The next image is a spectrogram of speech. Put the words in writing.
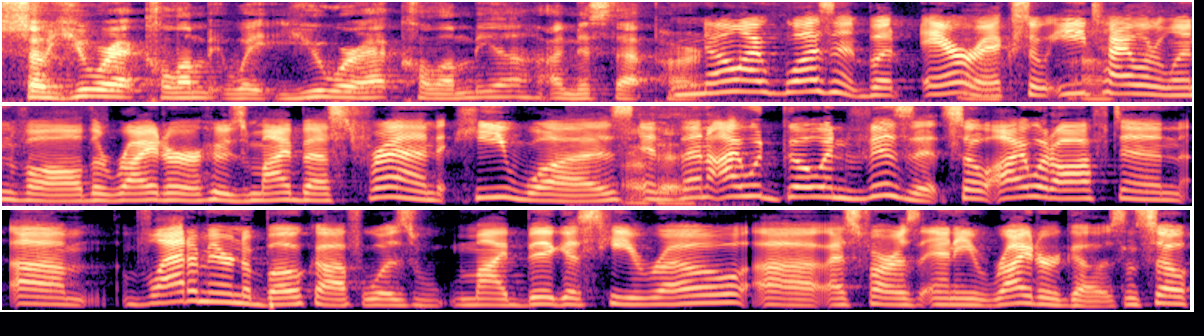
So you were at Columbia. Wait, you were at Columbia? I missed that part. No, I wasn't. But Eric, so E. Tyler Lindvall, the writer who's my best friend, he was. And then I would go and visit. So I would often, um, Vladimir Nabokov was my biggest hero uh, as far as any writer goes. And so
